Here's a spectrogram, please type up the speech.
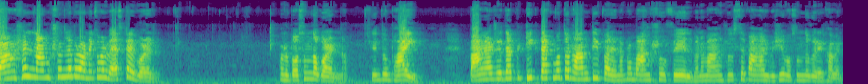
পাঙাশের নাম শুনলে পর অনেকে আবার ব্যস্তায় পড়েন। মানে পছন্দ করেন না। কিন্তু ভাই, পাঙাশ যদি আপনি ঠিকঠাক মতো রানতেই পারেন, আপনার মাংস ফেল মানে মাংস হচ্ছে পাঙাশ বেশি পছন্দ করে খাবেন।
